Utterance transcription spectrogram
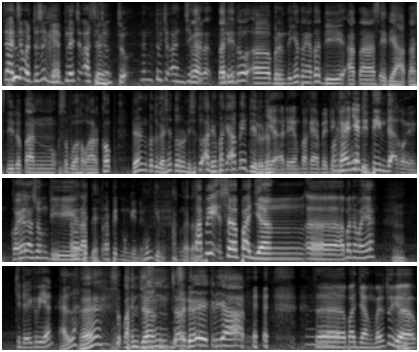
Jancuk wedhus geble, Cuk, asu, Cuk. Ngentu, Cuk, anjing. Ta- tadi Iya. itu eh, berhentinya ternyata di atas eh di atas di depan sebuah warkop dan petugasnya turun di situ ada yang pakai APD loh dan Iya, ada yang pakai APD. Warna Kayaknya putih. ditindak kok ya. Kayaknya langsung di Rapid rap- rapid mungkin ya. mungkin aku nggak tahu. Tapi sepanjang eh, apa namanya? Hmm. Cedek krian? Alah. eh sepanjang cede krian. Sepanjang Mel itu ya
